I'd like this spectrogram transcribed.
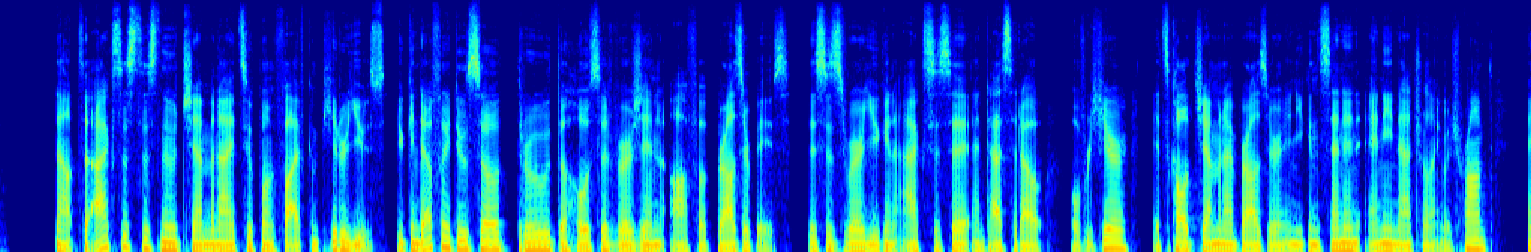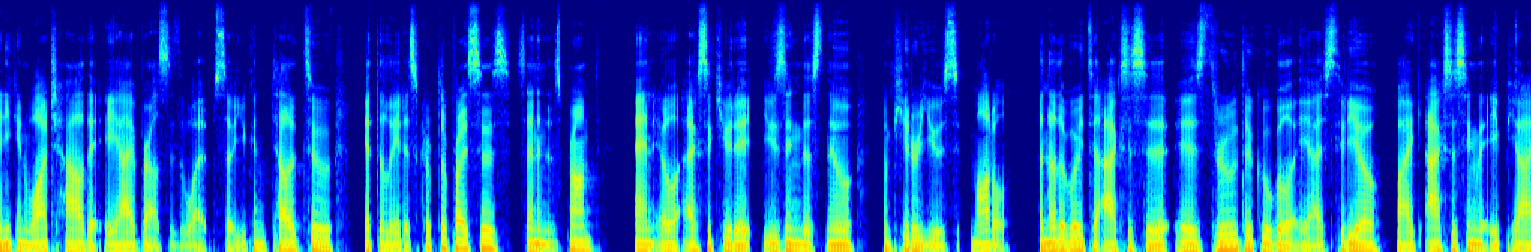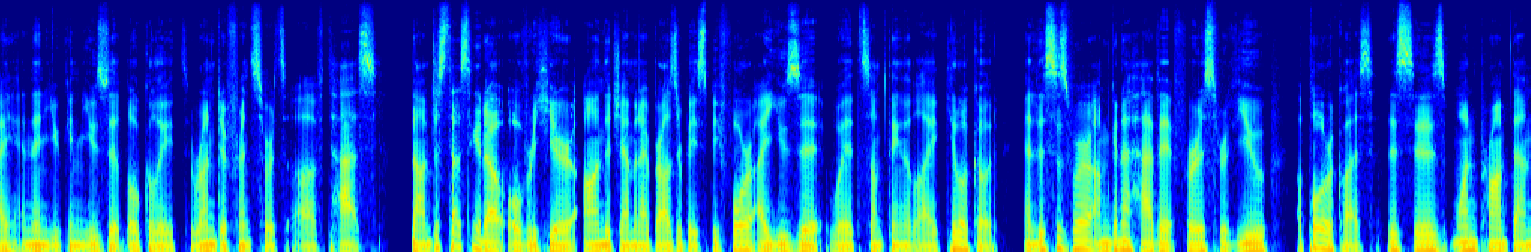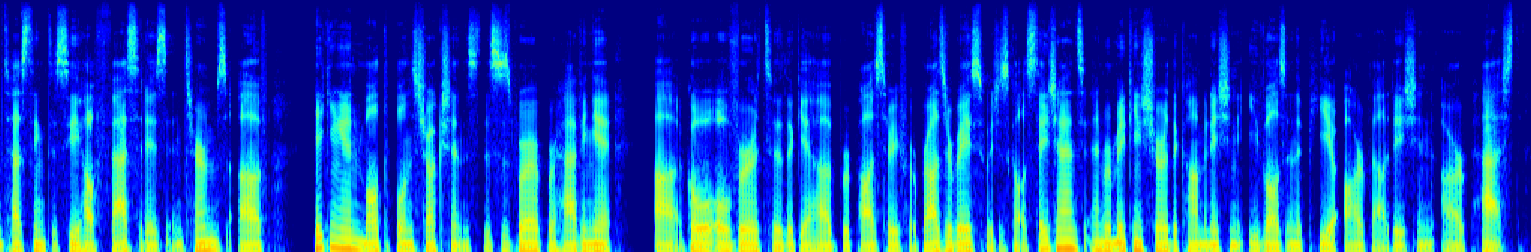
Now, to access this new Gemini 2.5 computer use, you can definitely do so through the hosted version off of Browserbase. This is where you can access it and test it out over here. It's called Gemini Browser, and you can send in any natural language prompt and you can watch how the AI browses the web. So you can tell it to get the latest crypto prices, send in this prompt, and it will execute it using this new computer use model. Another way to access it is through the Google AI Studio by accessing the API, and then you can use it locally to run different sorts of tasks. Now, I'm just testing it out over here on the Gemini Browserbase before I use it with something like KiloCode. And this is where I'm going to have it first review a pull request. This is one prompt that I'm testing to see how fast it is in terms of taking in multiple instructions. This is where we're having it uh, go over to the GitHub repository for Browserbase, which is called Stagehands, and we're making sure the combination evals and the PR validation are passed.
